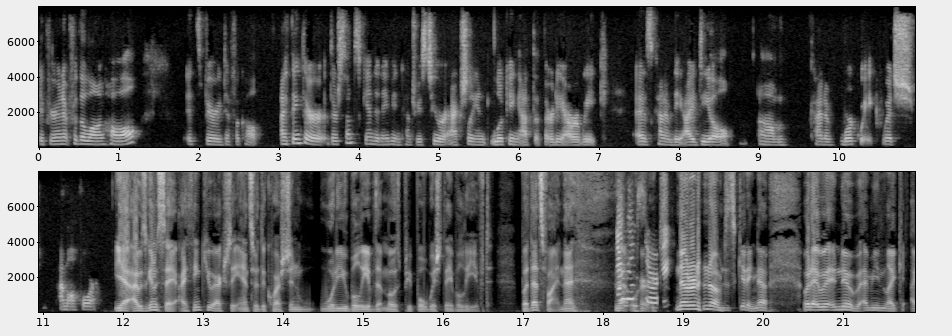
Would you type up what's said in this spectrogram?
if you're in it for the long haul, it's very difficult. I think there there's some Scandinavian countries too are actually looking at the 30 hour week as kind of the ideal um, kind of work week, which I'm all for. Yeah, I was going to say, I think you actually answered the question, what do you believe that most people wish they believed? But that's fine. That that oh, works. Sorry. No, no, no, no. I'm just kidding. No, but I, no, I mean, like, I,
